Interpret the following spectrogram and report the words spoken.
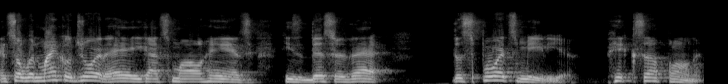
And so when Michael Jordan, hey, he got small hands, he's this or that, the sports media picks up on it.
